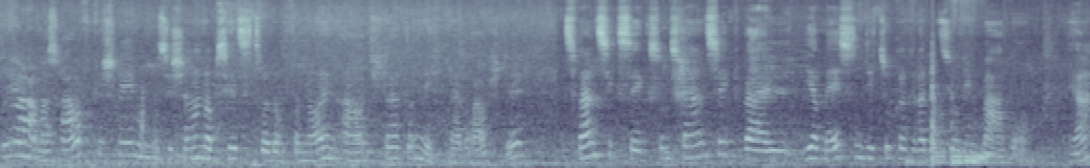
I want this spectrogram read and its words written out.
Früher haben wir es draufgeschrieben, muss ich schauen, ob es jetzt zwar doch der neuen Ausstattung nicht mehr draufsteht. 2026, weil wir messen die Zuckergradation in Babo. Ja?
